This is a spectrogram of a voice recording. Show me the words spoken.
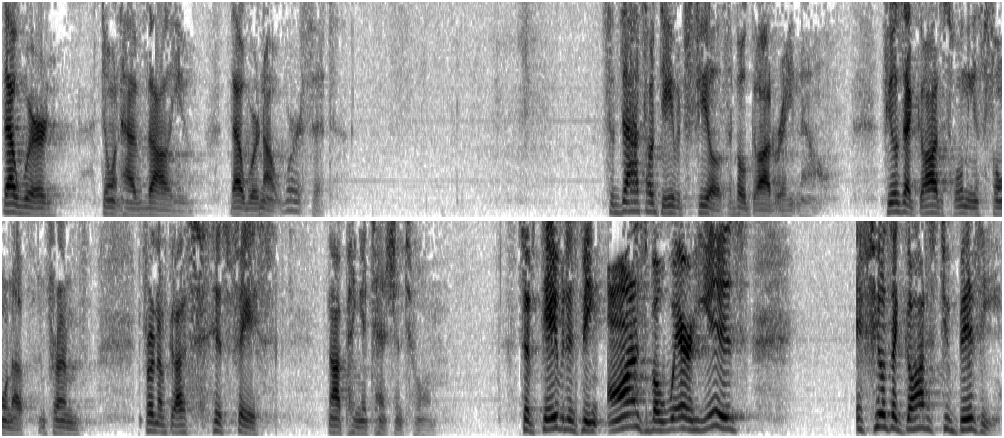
that word don't have value. That we're not worth it. So that's how David feels about God right now. Feels that God is holding his phone up in front of, front of God's, his face, not paying attention to him. So if David is being honest about where he is, it feels like God is too busy.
